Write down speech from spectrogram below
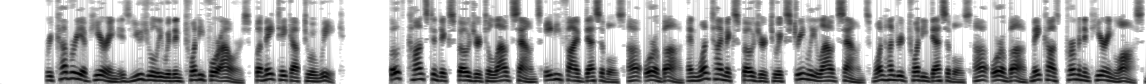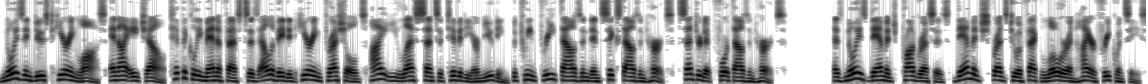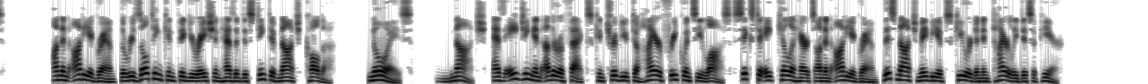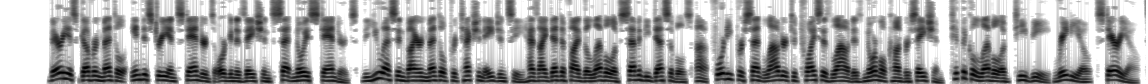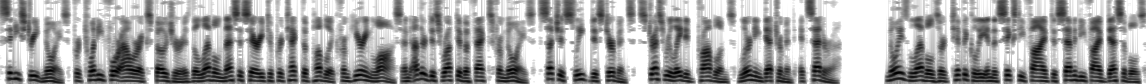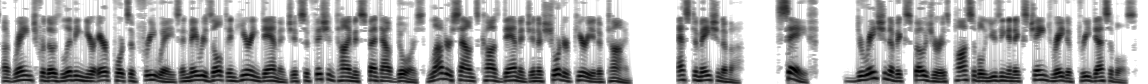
Recovery of hearing is usually within 24 hours, but may take up to a week. Both constant exposure to loud sounds 85 decibels uh, or above and one-time exposure to extremely loud sounds 120 decibels uh, or above may cause permanent hearing loss. Noise-induced hearing loss NIHL typically manifests as elevated hearing thresholds i.e. less sensitivity or muting between 3000 and 6000 Hz, centered at 4000 Hz. As noise damage progresses, damage spreads to affect lower and higher frequencies. On an audiogram, the resulting configuration has a distinctive notch, called a noise notch. As aging and other effects contribute to higher frequency loss 6 to 8 kHz on an audiogram, this notch may be obscured and entirely disappear. Various governmental, industry and standards organizations set noise standards. The U.S. Environmental Protection Agency has identified the level of 70 decibels, a 40% louder to twice as loud as normal conversation, typical level of TV, radio, stereo, city street noise, for 24-hour exposure is the level necessary to protect the public from hearing loss and other disruptive effects from noise, such as sleep disturbance, stress-related problems, learning detriment, etc. Noise levels are typically in the 65 to 75 decibels, a range for those living near airports of freeways and may result in hearing damage if sufficient time is spent outdoors. Louder sounds cause damage in a shorter period of time. Estimation of a safe duration of exposure is possible using an exchange rate of 3 decibels.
